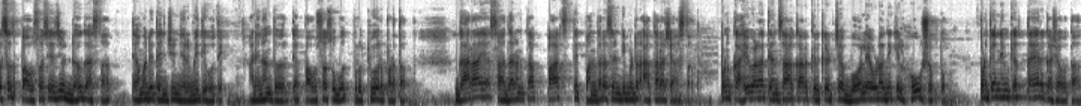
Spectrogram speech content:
तसंच पावसाचे जे ढग असतात त्यामध्ये त्यांची निर्मिती होते आणि नंतर त्या पावसासोबत पृथ्वीवर पडतात. गारा या साधारणतः पाच ते पंधरा सेंटीमीटर आकाराच्या असतात. पण काही वेळा त्यांचा आकार क्रिकेटच्या बॉल एवढा देखील होऊ शकतो. पण त्या नेमक्या तयार कशा होतात?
